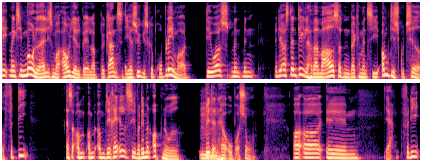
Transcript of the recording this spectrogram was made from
det, man kan sige, målet er ligesom at afhjælpe eller begrænse de her psykiske problemer, og det er jo også, men, men, men det er også den del, der har været meget sådan, hvad kan man sige, omdiskuteret, fordi, altså om, om, om det reelt set var det, man opnåede mm. ved den her operation. Og, og øh, ja, fordi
